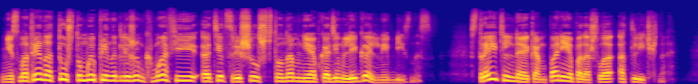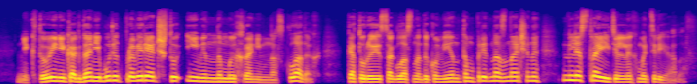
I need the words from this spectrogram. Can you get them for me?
Несмотря на то, что мы принадлежим к мафии, отец решил, что нам необходим легальный бизнес. Строительная компания подошла отлично. Никто и никогда не будет проверять, что именно мы храним на складах, которые, согласно документам, предназначены для строительных материалов.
